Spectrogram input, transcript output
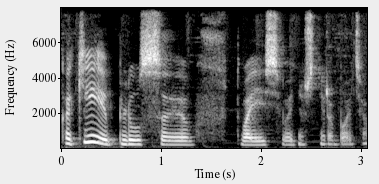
Какие плюсы в твоей сегодняшней работе?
